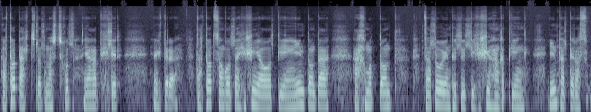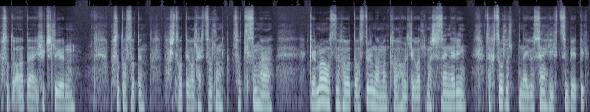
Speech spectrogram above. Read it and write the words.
хотод ардчлал маш чухал. Яагаад тэгэхээр яг тэр дотоод сонгуулаа хэрхэн явуулдгийг энэ дундаа ахмад дунд залуу үеийн төлөөллийг хэрхэн хангадгийг энэ тал дээр бас бусад одоо ихэвчлэн ер нь бусад улсуудын туршлагуудыг бол харьцуулан судалсан. Герман улсын хувьд улс төрийн намын тухай хуулийг бол маш сайн нарийн зохицуулалт нь аягүй сайн хийгдсэн байдаг.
